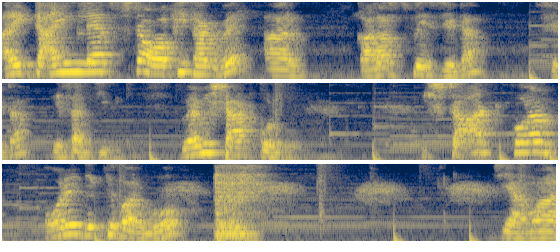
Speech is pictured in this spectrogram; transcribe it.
আর এই টাইম ল্যাপসটা অফই থাকবে, আর কালার স্পেস যেটা, সেটা এসআর জিবি এবার আমি স্টার্ট করব। স্টার্ট করার পরে দেখতে পারব যে আমার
